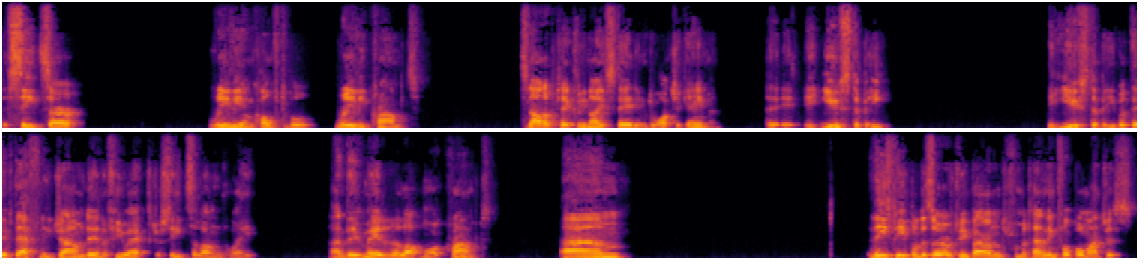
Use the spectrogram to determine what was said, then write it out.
the seats are really uncomfortable, really cramped. It's not a particularly nice stadium to watch a game in. It, it, used to be. It used to be, but they've definitely jammed in a few extra seats along the way, and they've made it a lot more cramped. Um, these people deserve to be banned from attending football matches,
